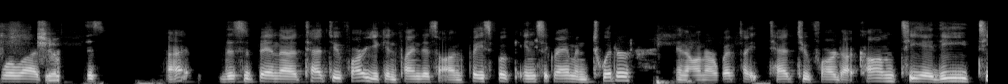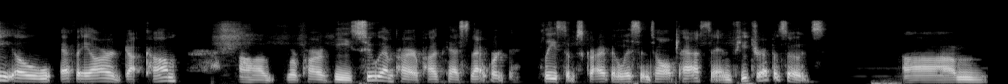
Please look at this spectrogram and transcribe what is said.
Well, uh, Sure. this all right. This has been uh, Tad Too Far. You can find us on Facebook, Instagram, and Twitter, and on our website, tadtoofar.com, T A D T O F A R.com. Uh, we're part of the Sioux Empire Podcast Network. Please subscribe and listen to all past and future episodes. Um,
